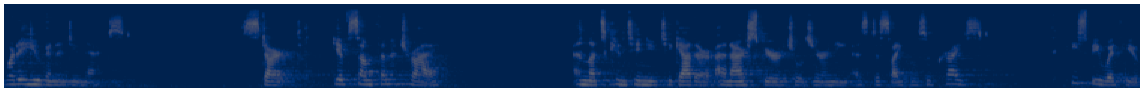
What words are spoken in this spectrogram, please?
What are you going to do next? Start, give something a try, and let's continue together on our spiritual journey as disciples of Christ. Peace be with you.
